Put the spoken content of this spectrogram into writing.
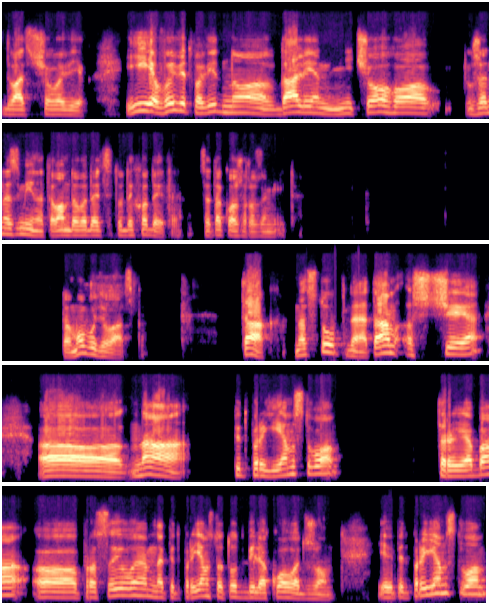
20 чоловік. І ви, відповідно, далі нічого вже не зміните. Вам доведеться туди ходити. Це також розумієте. Тому, будь ласка. Так, наступне. Там ще е, на підприємство треба, е, просили на підприємство тут біля коледжу. Є підприємство,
